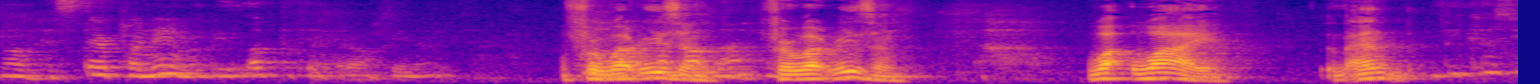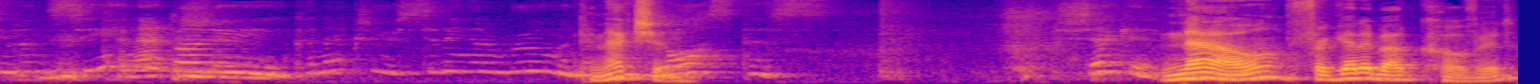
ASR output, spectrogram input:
Well, Hester Panim would be love to take it off, you know. For what reason? For what reason? What? Why? And because you don't see anybody. Connection. You're sitting in a room and connection. lost this. Sheket. Now, forget about COVID.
